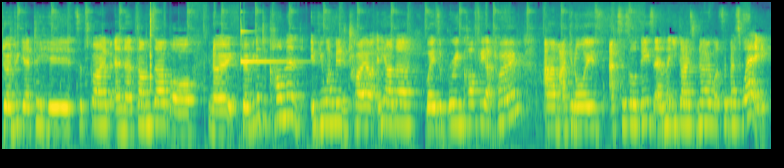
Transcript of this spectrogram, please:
don't forget to hit subscribe and a thumbs up or, you know, don't forget to comment if you want me to try out any other ways of brewing coffee at home. Um, I can always access all these and let you guys know what's the best way.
